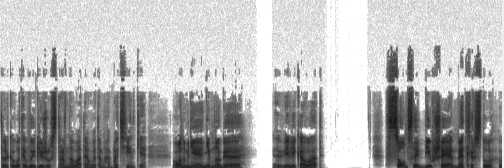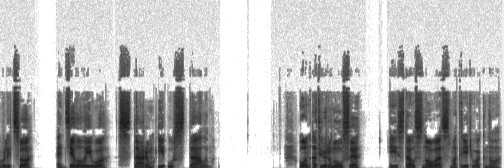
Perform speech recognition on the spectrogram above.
Только вот и выгляжу странновато в этом ботинке. Он мне немного великоват. Солнце, бившее Метхерсту в лицо, делало его старым и усталым. Он отвернулся и стал снова смотреть в окно.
